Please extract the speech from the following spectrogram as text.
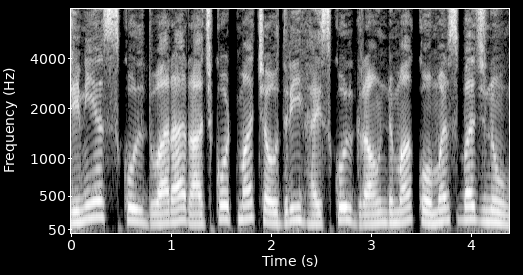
જીનિયસ સ્કૂલ દ્વારા રાજકોટમાં ચૌધરી હાઈસ્કૂલ ગ્રાઉન્ડમાં કોમર્સ બજનું.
